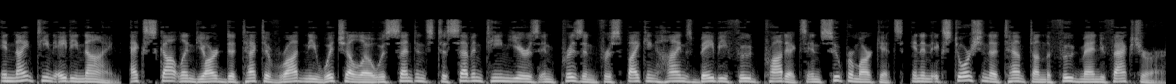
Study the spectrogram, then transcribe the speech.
In 1989, ex-Scotland Yard detective Rodney Whitchelo was sentenced to 17 years in prison for spiking Heinz baby food products in supermarkets, in an extortion attempt on the food manufacturer.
